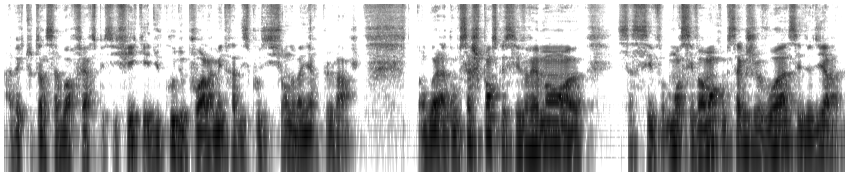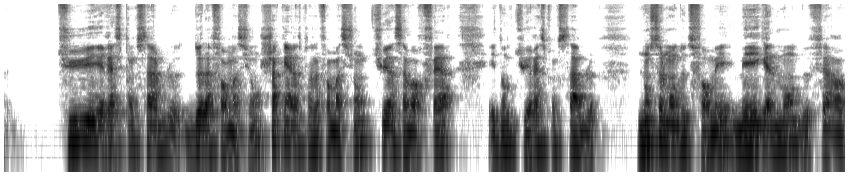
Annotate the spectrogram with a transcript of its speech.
avec tout un savoir-faire spécifique et du coup de pouvoir la mettre à disposition de manière plus large. Donc voilà, donc ça je pense que c'est vraiment ça c'est moi c'est vraiment comme ça que je vois, c'est de dire tu es responsable de la formation, chacun est responsable de la formation, tu es un savoir-faire, et donc tu es responsable non seulement de te former, mais également de faire,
